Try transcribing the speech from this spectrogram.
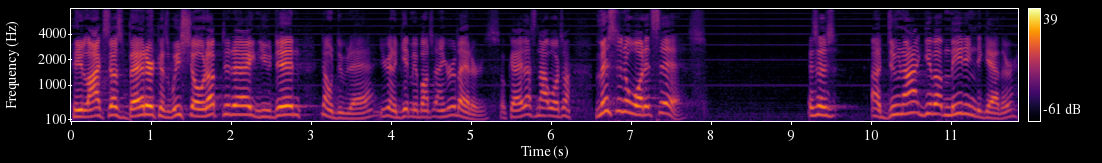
He likes us better because we showed up today and you didn't. Don't do that. You're going to get me a bunch of angry letters, okay? That's not what it's on. Listen to what it says. It says, uh, Do not give up meeting together,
